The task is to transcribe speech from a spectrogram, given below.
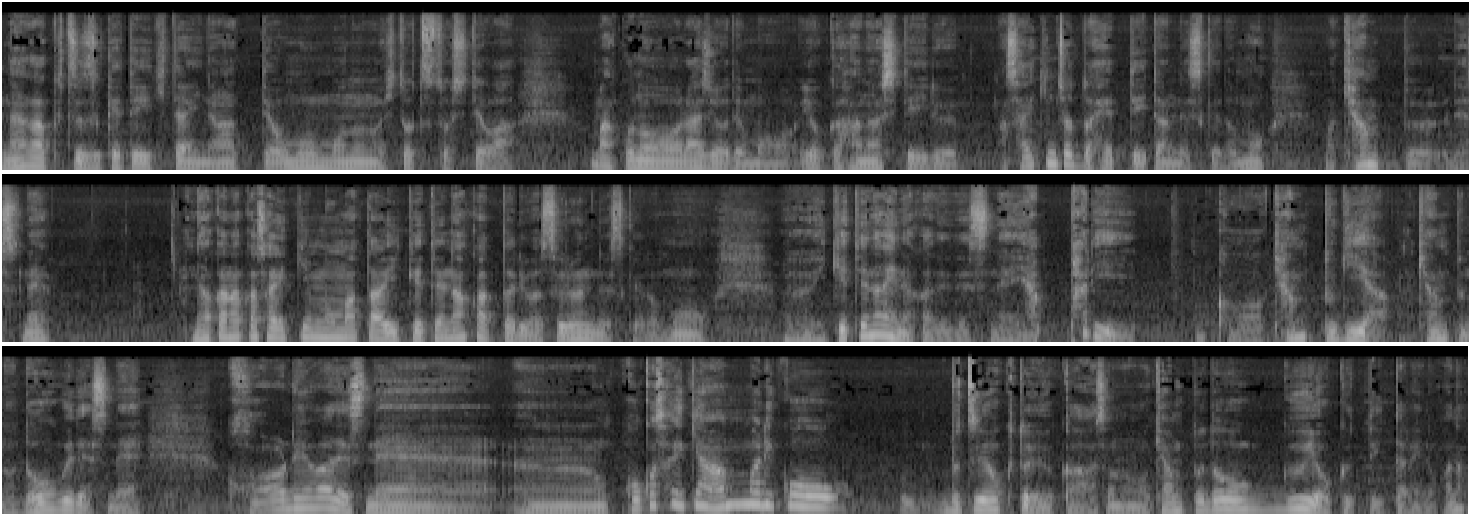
長く続けていきたいなって思うものの一つとしてはまあ、このラジオでもよく話している最近ちょっと減っていたんですけども、キャンプですね。なかなか最近もまた行けてなかったりはするんですけども、うん、行けてない中でですねやっぱりこうキャンプギアキャンプの道具ですね。これはですね、うん、ここ最近あんまりこう物欲というかそのキャンプ道具欲って言ったらいいのかな、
